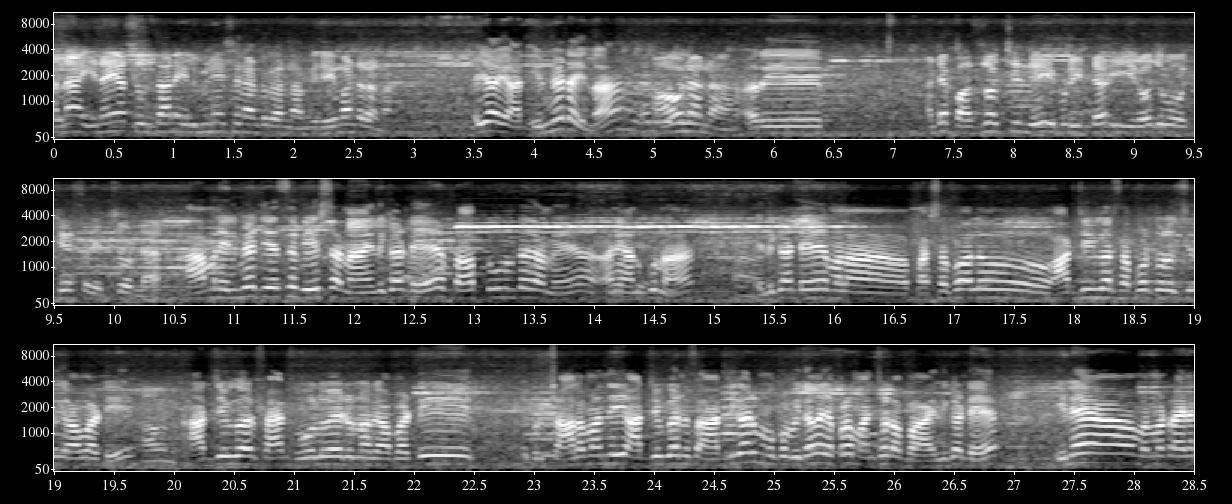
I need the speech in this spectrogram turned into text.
అన్న ఇనయ సుల్తాన్ ఎలిమినేషన్ అంటారు అన్న మీరు ఏమంటారు అన్న అయ్యా ఎలిమినేట్ అయిందా? అవునన్నా. అరే అంటే బజ్ వచ్చింది ఇప్పుడు ఇంటర్ ఈ రోజు వచ్చేస్తుంది ఎపిసోడ్లో ఆమెను ఎలిమినేట్ చేస్తే వేస్ట్ అన్న ఎందుకంటే టాప్ టూ ఉంటుంది ఆమె అని అనుకున్నా. ఎందుకంటే మన ఫస్ట్ ఆఫ్ ఆల్ ఆర్జీవి గారు సపోర్ట్ తోటి వచ్చింది కాబట్టి అవును. ఆర్జీవి గారు ఫ్యాన్స్ వరల్డ్ వైడ్ ఉన్నారు కాబట్టి ఇప్పుడు చాలా మంది ఆర్జీవి గారిని ఆర్జీ గారు ఒక విధంగా చెప్పడం మంచోడు అబ్బా ఎందుకంటే ఈయన ఏమంటారు ఆయన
